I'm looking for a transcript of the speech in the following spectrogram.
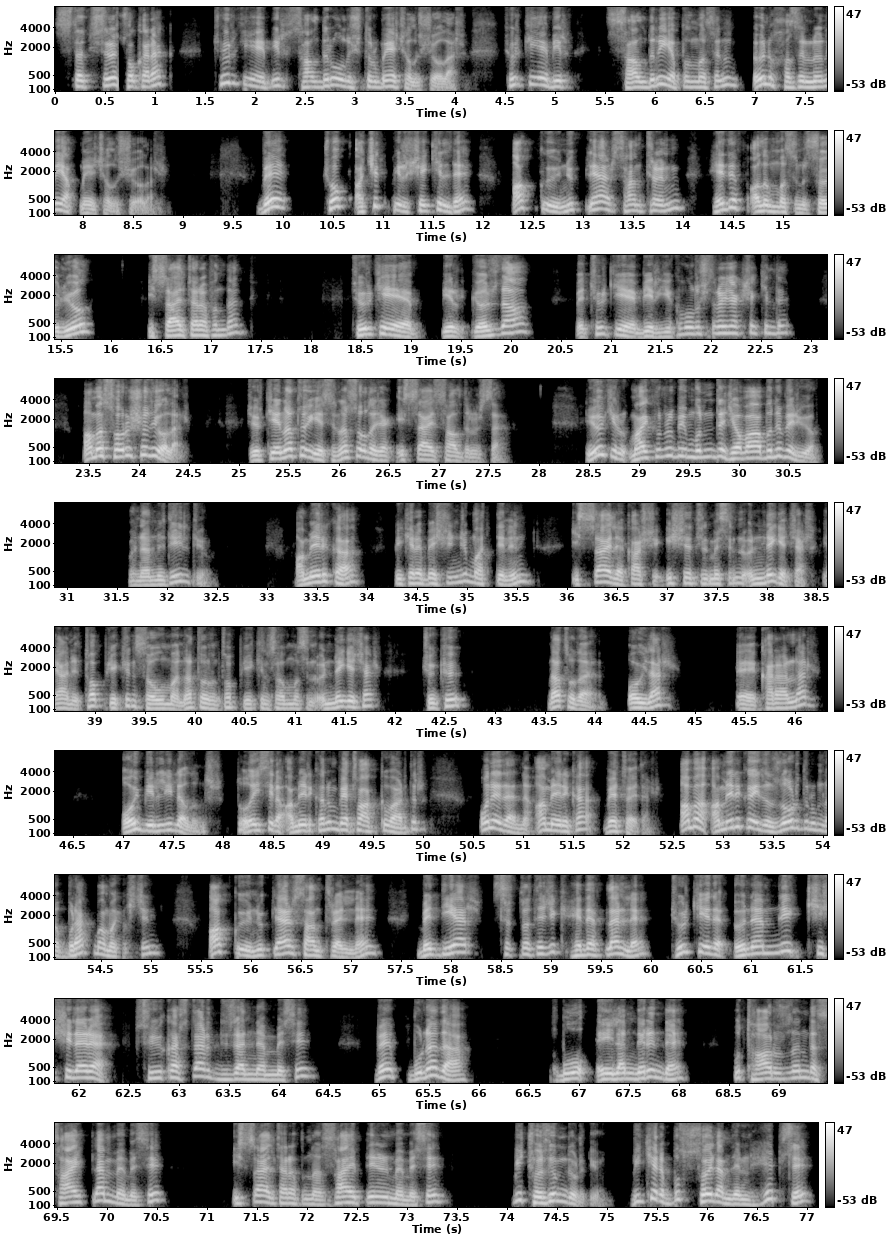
statüsüne sokarak Türkiye'ye bir saldırı oluşturmaya çalışıyorlar. Türkiye'ye bir saldırı yapılmasının ön hazırlığını yapmaya çalışıyorlar. Ve çok açık bir şekilde Akkuyu nükleer santralinin hedef alınmasını söylüyor İsrail tarafından. Türkiye'ye bir gözdağı ve Türkiye'ye bir yıkım oluşturacak şekilde. Ama soru şu diyorlar. Türkiye NATO üyesi nasıl olacak İsrail saldırırsa? Diyor ki Michael Rubin bunun da cevabını veriyor. Önemli değil diyor. Amerika bir kere beşinci maddenin İsrail'e karşı işletilmesinin önüne geçer. Yani topyekün savunma, NATO'nun topyekün savunmasının önüne geçer. Çünkü NATO'da oylar, e, kararlar oy birliğiyle alınır. Dolayısıyla Amerika'nın veto hakkı vardır. O nedenle Amerika veto eder. Ama Amerika'yı da zor durumda bırakmamak için Akkuyu nükleer santraline ve diğer stratejik hedeflerle Türkiye'de önemli kişilere suikastlar düzenlenmesi ve buna da bu eylemlerin de bu taarruzların da sahiplenmemesi İsrail tarafından sahiplenilmemesi bir çözümdür diyor. Bir kere bu söylemlerin hepsi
